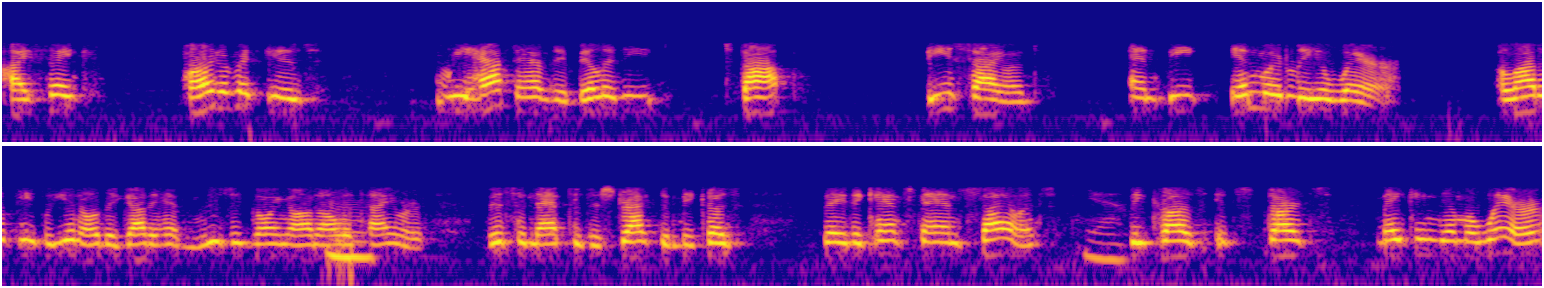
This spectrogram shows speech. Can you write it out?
I think part of it is we have to have the ability to stop, be silent, and be inwardly aware a lot of people, you know, they got to have music going on all mm-hmm. the time or this and that to distract them because they they can't stand silence yeah. because it starts making them aware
